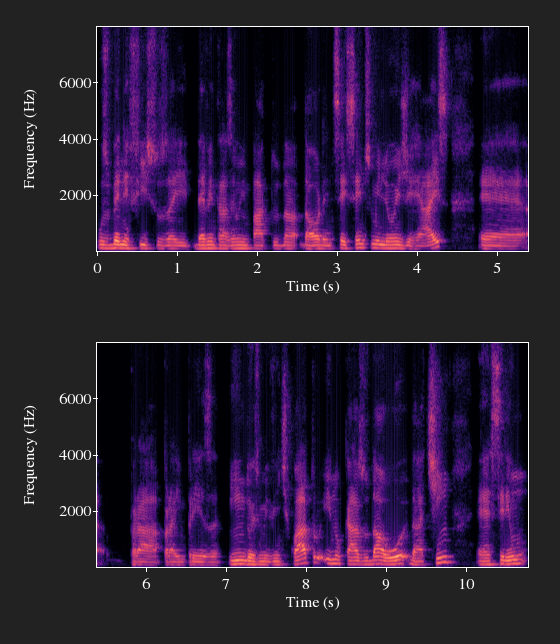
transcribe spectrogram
os benefícios aí devem trazer um impacto da, da ordem de 600 milhões de reais é, para a empresa em 2024, e no caso da, da TIM, é, seriam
